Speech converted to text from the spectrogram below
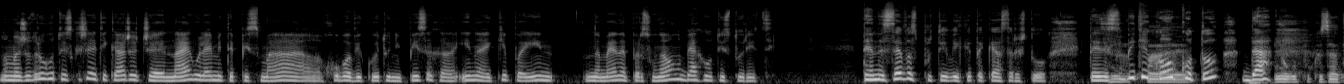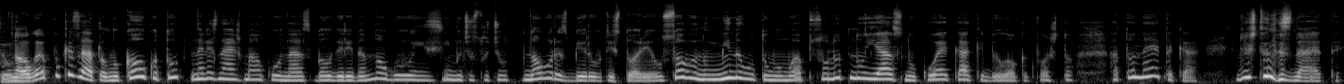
Но между другото, искаш ли да ти кажа, че най-големите писма, хубави, които ни писаха и на екипа, и на мене персонално, бяха от историци те не се възпротивиха така срещу тези събития, да, колкото... Е да. Много показателно. Много е показателно. Колкото, нали знаеш малко у нас, българина, много има чувство, че много разбира от история. Особено миналото му му е абсолютно ясно кое как е било, какво що. А то не е така. Нищо не знаете.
